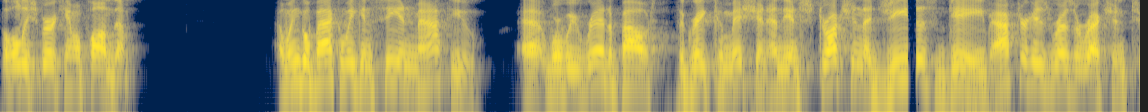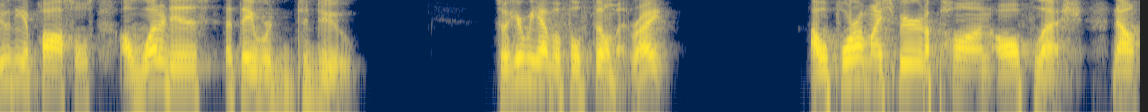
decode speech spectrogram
the Holy Spirit came upon them. And we can go back and we can see in Matthew, uh, where we read about the Great Commission and the instruction that Jesus gave after his resurrection to the apostles on what it is that they were to do. So here we have a fulfillment, right? I will pour out my spirit upon all flesh. Now,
